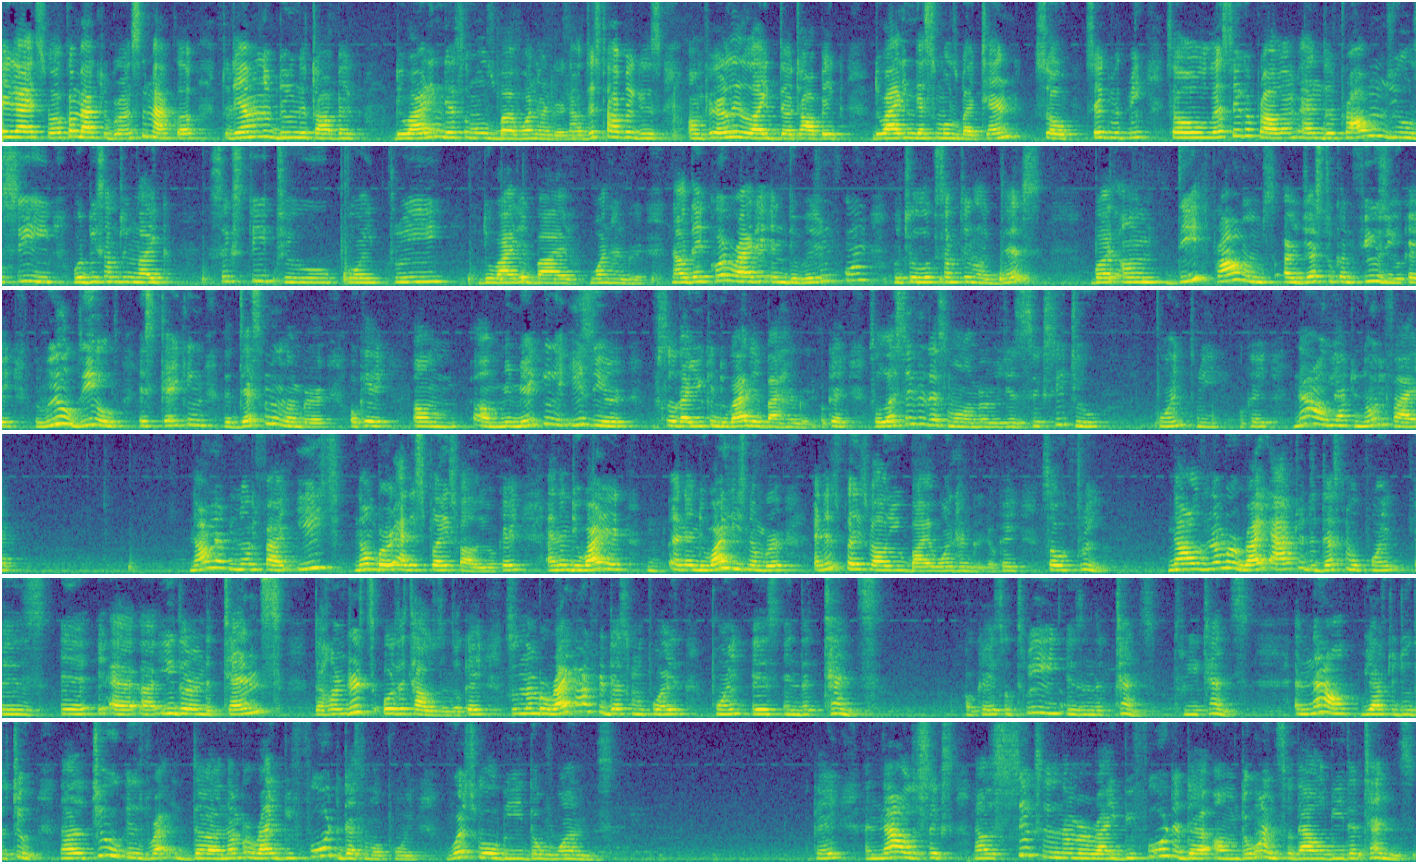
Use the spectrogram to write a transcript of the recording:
Hey guys, welcome back to Bro and Sis Math Club. Today I'm going to be doing the topic dividing decimals by 100. Now this topic is um, fairly like the topic dividing decimals by 10. So stick with me. So let's take a problem and the problems you'll see would be something like 62.3 divided by 100. Now they could write it in division form which will look something like this. But um, these problems are just to confuse you, okay? The real deal is taking the decimal number, okay, um, um, making it easier so that you can divide it by 100, okay? So let's take the decimal number, which is 62.3, okay? Now you have to notify, now you have to notify each number and its place value, okay? And then divide it, and then divide each number and its place value by 100, okay? So 3. Now the number right after the decimal point is uh, uh, either in the tens, the hundreds, or the thousands, okay? So the number right after decimal point, point is in the tenths. Okay, so 3 is in the tenths, 3 tenths. And now we have to do the 2. Now the 2 is right, the number right before the decimal point, which will be the ones okay? And now the six now the six is the number right before the, the um the one so that will be the tens.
